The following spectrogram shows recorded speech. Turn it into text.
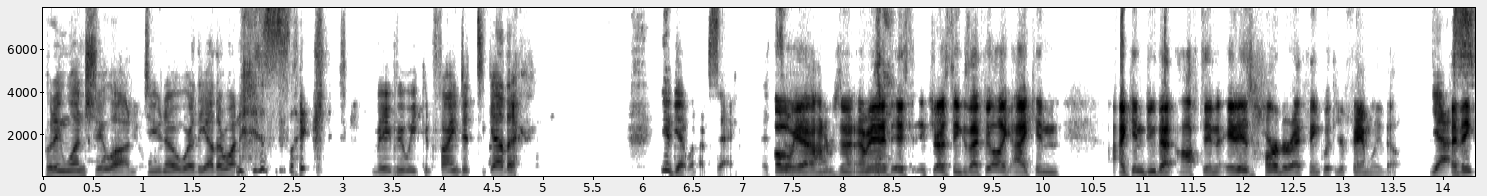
putting one shoe on. Do you know where the other one is? Like maybe we could find it together. You get what i'm saying. It's, oh uh, yeah 100% i mean it's, it's interesting because i feel like i can i can do that often. It is harder i think with your family though. Yeah i think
